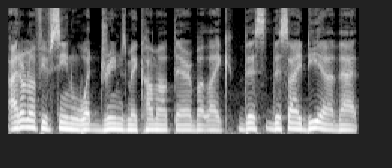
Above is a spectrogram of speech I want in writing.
I don't know if you've seen what dreams may come out there, but like this this idea that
